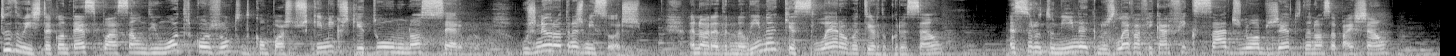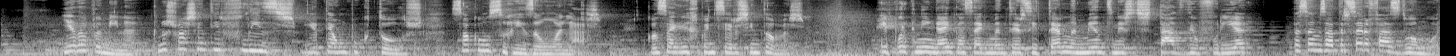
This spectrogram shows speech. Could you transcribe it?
Tudo isto acontece pela ação de um outro conjunto de compostos químicos que atuam no nosso cérebro, os neurotransmissores. A noradrenalina, que acelera o bater do coração, a serotonina, que nos leva a ficar fixados no objeto da nossa paixão, e a dopamina, que nos faz sentir felizes e até um pouco tolos, só com um sorriso ou um olhar. Conseguem reconhecer os sintomas? E porque ninguém consegue manter-se eternamente neste estado de euforia, Passamos à terceira fase do amor,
